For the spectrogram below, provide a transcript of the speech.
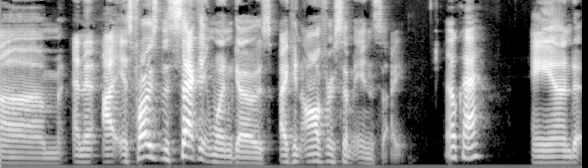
Um, and I, as far as the second one goes, I can offer some insight. Okay. And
